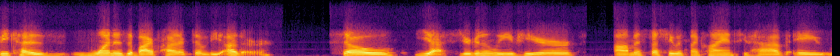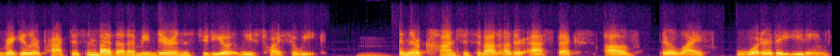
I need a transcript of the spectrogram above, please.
because one is a byproduct of the other. So, yes, you're going to leave here, um, especially with my clients who have a regular practice. And by that, I mean they're in the studio at least twice a week. Mm. And they're conscious about other aspects of their life. What are they eating?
